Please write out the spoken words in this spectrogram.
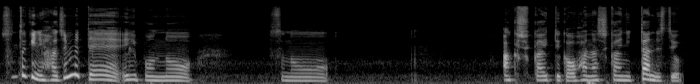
その時に初めてエリポンの、その、握手会っていうかお話し会に行ったんですよ。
